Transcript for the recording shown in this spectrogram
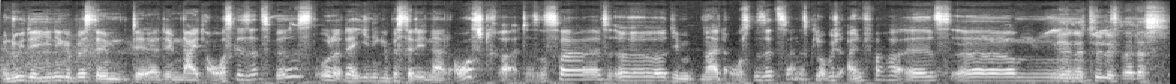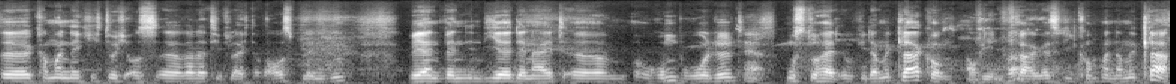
Wenn du derjenige bist, der dem, der dem Neid ausgesetzt bist, oder derjenige bist, der den Neid ausstrahlt. Das ist halt, äh, dem Neid ausgesetzt sein ist, glaube ich, einfacher als. Ähm, Ja, natürlich, weil das äh, kann man, denke ich, durchaus äh, relativ leicht auch ausblenden. Während wenn in dir der Neid äh, rumbrodelt, Ja. musst du halt irgendwie damit klarkommen. Auf jeden Die Fall. Frage ist, wie kommt man damit klar?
